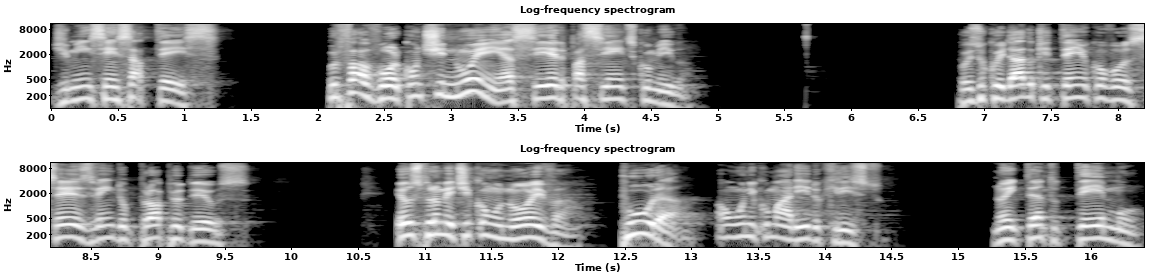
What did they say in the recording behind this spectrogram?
de minha insensatez. Por favor, continuem a ser pacientes comigo, pois o cuidado que tenho com vocês vem do próprio Deus. Eu os prometi como noiva pura a um único marido, Cristo. No entanto, temo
